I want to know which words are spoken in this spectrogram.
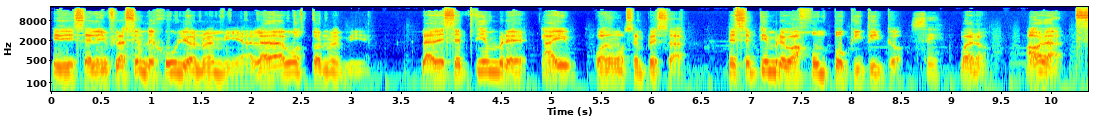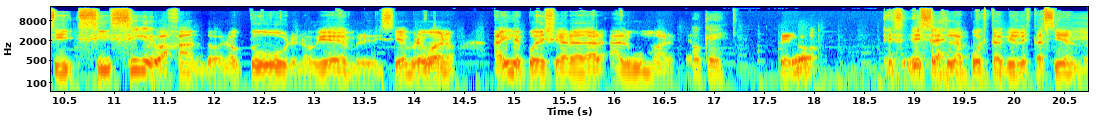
y dice, la inflación de julio no es mía, la de agosto no es mía, la de septiembre, Sí. ahí podemos empezar. En septiembre bajó un poquitito. Sí, Bueno, ahora, si, si sigue bajando en octubre, noviembre, diciembre, bueno, ahí le puede llegar a dar algún margen. ok. Pero es- esa es la apuesta que él está haciendo.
